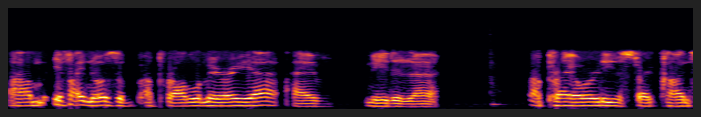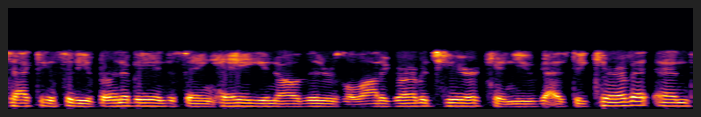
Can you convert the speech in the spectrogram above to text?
Um, if I know it's a, a problem area, I've made it a a priority to start contacting the city of Burnaby and just saying, hey, you know, there's a lot of garbage here. Can you guys take care of it? And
